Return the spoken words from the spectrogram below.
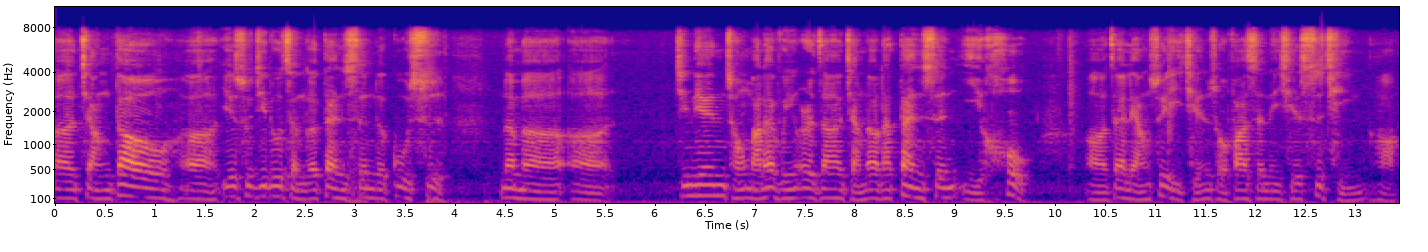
呃讲到呃耶稣基督整个诞生的故事，那么呃今天从马太福音二章讲到他诞生以后，呃在两岁以前所发生的一些事情啊，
